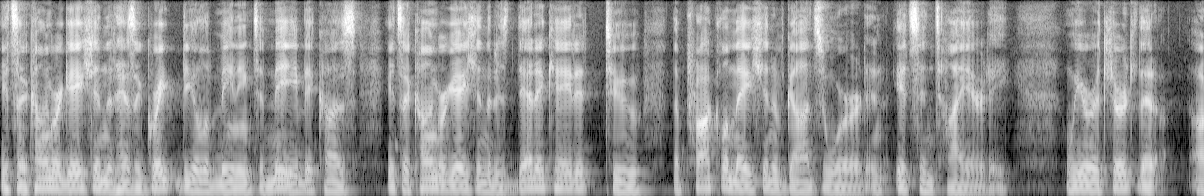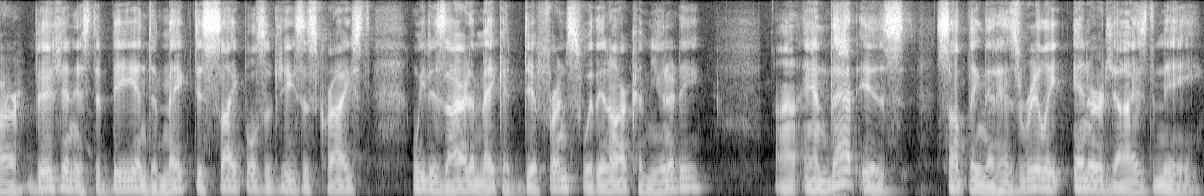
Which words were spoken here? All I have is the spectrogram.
it's a congregation that has a great deal of meaning to me because it's a congregation that is dedicated to the proclamation of God's Word in its entirety. We are a church that our vision is to be and to make disciples of Jesus Christ. We desire to make a difference within our community. Uh, and that is something that has really energized me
